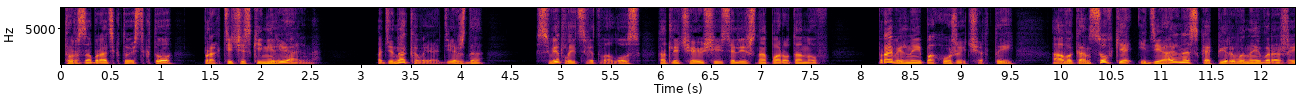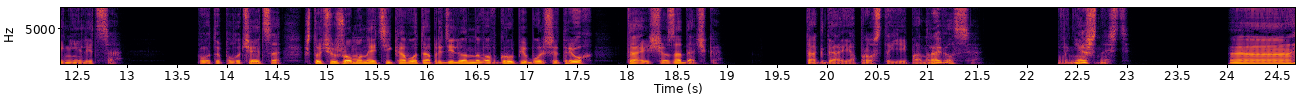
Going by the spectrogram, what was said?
то разобрать, кто есть кто, практически нереально. Одинаковая одежда, светлый цвет волос, отличающийся лишь на пару тонов, правильные похожие черты, а в оконцовке идеально скопированные выражения лица. Вот и получается, что чужому найти кого-то определенного в группе больше трех — Та еще задачка. Тогда я просто ей понравился? Внешность? А,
